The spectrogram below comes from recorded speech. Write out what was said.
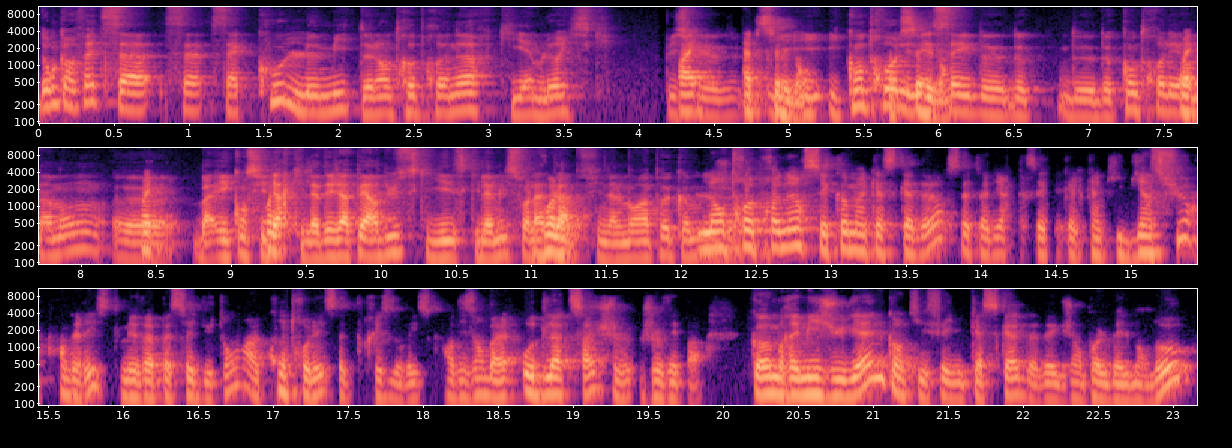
Donc, en fait, ça, ça, coule le mythe de l'entrepreneur qui aime le risque. Puisque il, contrôle, il essaye de, de, de contrôler en amont. Euh, bah, il considère qu'il a déjà perdu ce qu'il ce a mis sur la table, finalement, un peu comme. L'entrepreneur, c'est comme un cascadeur, c'est-à-dire que c'est quelqu'un qui, bien sûr, prend des risques, mais va passer du temps à contrôler cette prise de risque en disant bah, au-delà de ça, je ne vais pas. Comme Rémi Julien, quand il fait une cascade avec Jean-Paul Belmondo,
